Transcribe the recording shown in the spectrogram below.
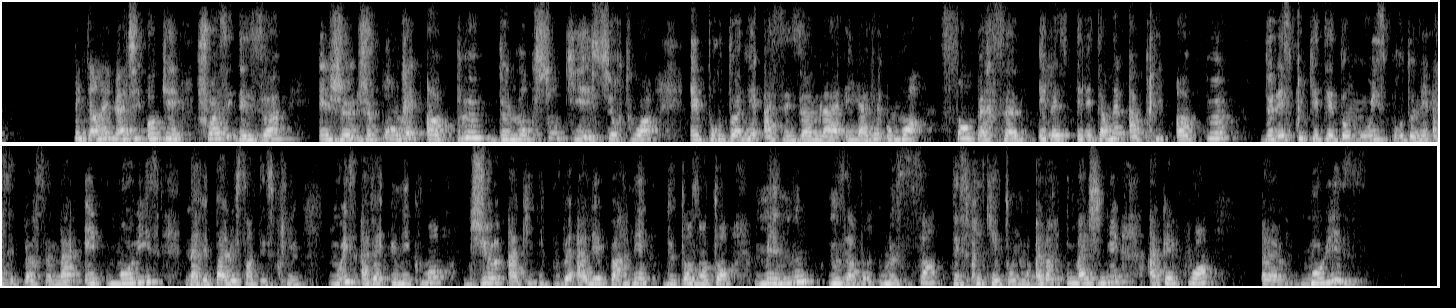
l'Éternel lui a dit, ok, choisis des hommes et je, prendrai un peu de l'onction qui est sur toi et pour donner à ces hommes-là. Et il y avait au moins 100 personnes. Et l'Éternel a pris un peu de l'esprit qui était dans Moïse pour donner à cette personne-là. Et Moïse n'avait pas le Saint-Esprit. Moïse avait uniquement Dieu à qui il pouvait aller parler de temps en temps. Mais nous, nous avons le Saint-Esprit qui est en nous. Alors imaginez à quel point euh, Moïse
